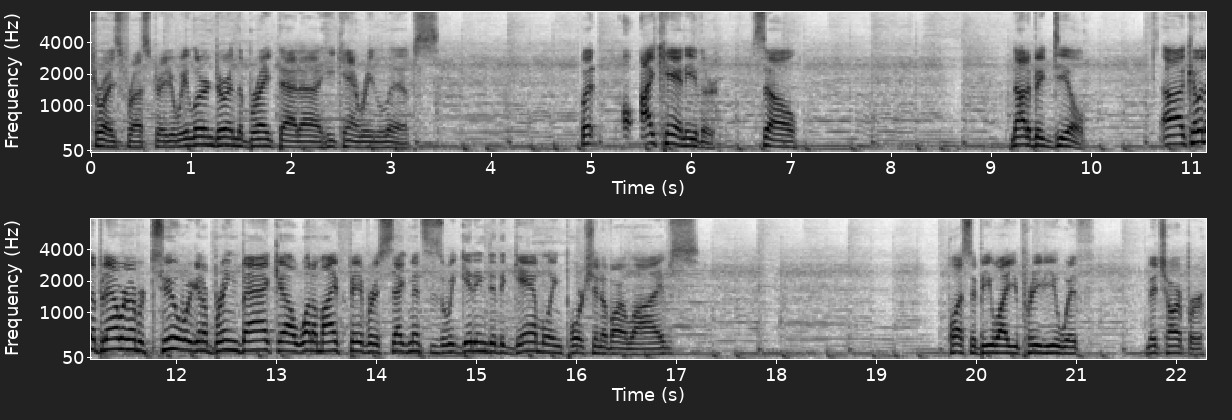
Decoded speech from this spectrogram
Troy's frustrated. We learned during the break that uh, he can't read lips. But uh, I can't either. So, not a big deal. Uh, coming up in hour number two, we're going to bring back uh, one of my favorite segments as we get into the gambling portion of our lives. Plus, a BYU preview with Mitch Harper.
